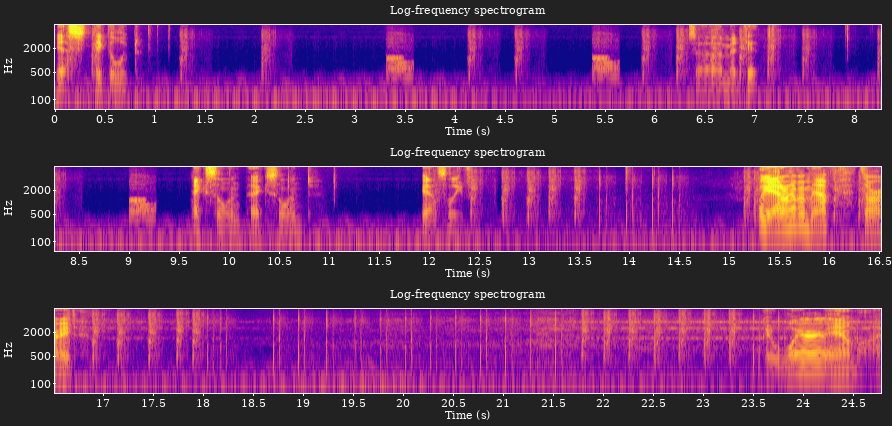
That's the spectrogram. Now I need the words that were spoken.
Yes, take the loot. It's a medkit. Excellent, excellent. Yeah, let's leave. Okay, I don't have a map. It's alright. Okay, where am I?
